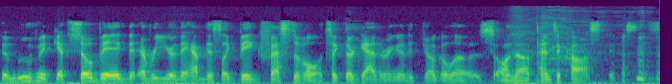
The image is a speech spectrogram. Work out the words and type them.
the movement gets so big that every year they have this like big festival. It's like they're gathering of the Juggalos on uh, Pentecost. It's, it's,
